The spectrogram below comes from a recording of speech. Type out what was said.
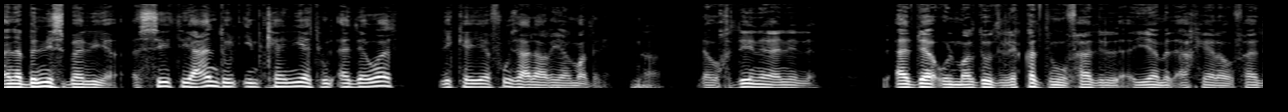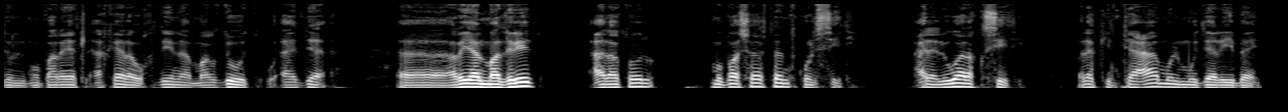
أنا بالنسبة لي السيتي عنده الإمكانيات والأدوات لكي يفوز على ريال مدريد. نعم. لو خدينا يعني ال- الأداء والمردود اللي قدموا في هذه الأيام الأخيرة وفي هذه المباريات الأخيرة وخدينا مردود وأداء آه، ريال مدريد على طول مباشرة تقول سيتي. على الورق سيتي. ولكن تعامل مدربين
